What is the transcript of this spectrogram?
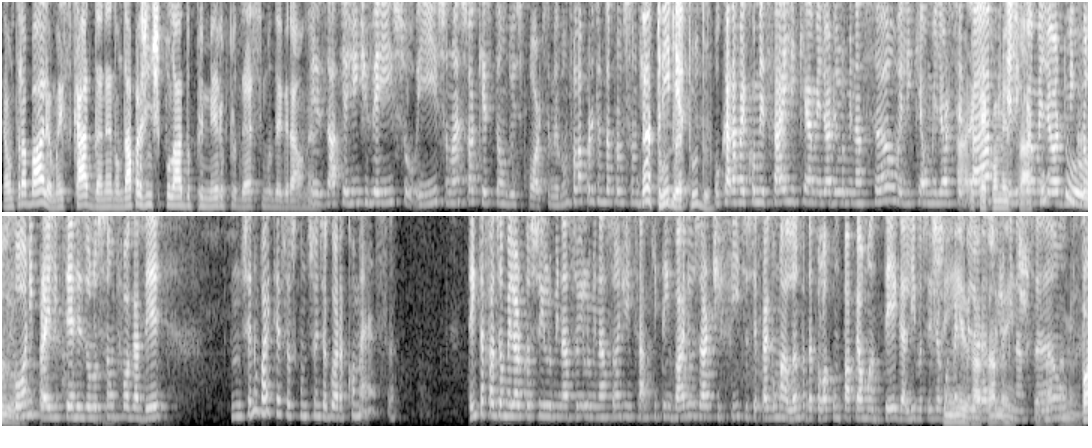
É um trabalho, é uma escada, né? Não dá pra gente pular do primeiro pro décimo degrau, né? Exato, e a gente vê isso, e isso não é só a questão do esporte também. Vamos falar, por exemplo, da profissão de É streamer. tudo, é tudo. O cara vai começar, ele quer a melhor iluminação, ele quer o melhor setup, Ah, quer ele quer o melhor microfone para ele ter resolução Full HD. Você não vai ter essas condições agora, começa. Tenta fazer o melhor com a sua iluminação. Iluminação a gente sabe que tem vários artifícios. Você pega uma lâmpada, coloca um papel manteiga ali, você já Sim, consegue melhorar a sua iluminação. exatamente. Pô,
